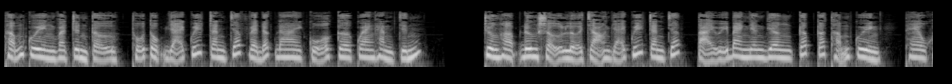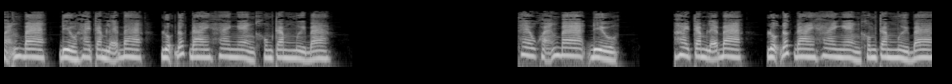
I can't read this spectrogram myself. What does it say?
Thẩm quyền và trình tự, thủ tục giải quyết tranh chấp về đất đai của cơ quan hành chính. Trường hợp đương sự lựa chọn giải quyết tranh chấp tại Ủy ban Nhân dân cấp có thẩm quyền theo khoản 3 điều 203 Luật Đất đai 2013. Theo khoản 3 điều 203 Luật Đất đai 2013,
